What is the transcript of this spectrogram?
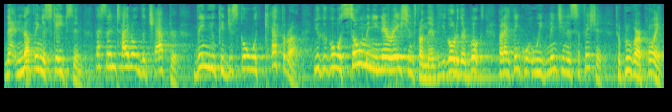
That nothing escapes them. That's entitled the chapter. Then you could just go with Kethra. You could go with so many narrations from them if you go to their books. But I think what we've mentioned is sufficient to prove our point.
